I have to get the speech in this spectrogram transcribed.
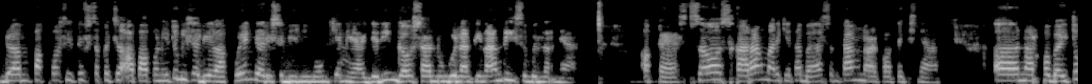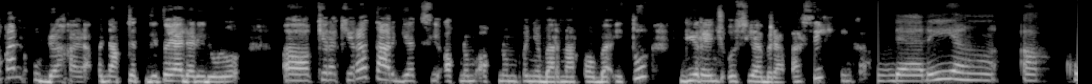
dampak positif sekecil apa pun itu bisa dilakuin dari sedini mungkin ya. Jadi nggak usah nunggu nanti-nanti sebenarnya. Oke, okay, so sekarang mari kita bahas tentang narkotiknya. Uh, narkoba itu kan udah kayak penyakit gitu ya dari dulu. Uh, kira-kira target si oknum-oknum penyebar narkoba itu di range usia berapa sih, Inka? Dari yang aku aku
